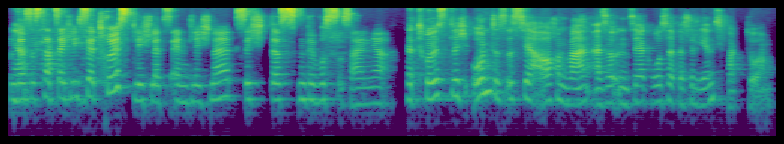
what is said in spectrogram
Und ja, das ist tatsächlich sehr tröstlich letztendlich, ne? sich das bewusst zu sein, ja. Sehr tröstlich und es ist ja auch ein, also ein sehr großer Resilienzfaktor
